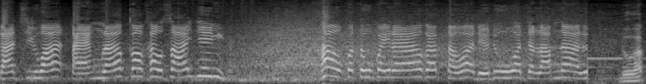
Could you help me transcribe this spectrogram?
กาสชีวะแต่งแล้วก็เข้าซ้ายยิง เข้าประตูไปแล้วครับ แต่ว่าเดี๋ยวดูว่าจะล้ำหน้าหรือดูครับ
